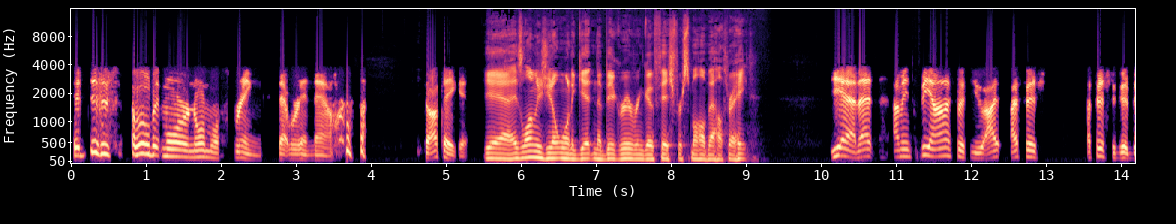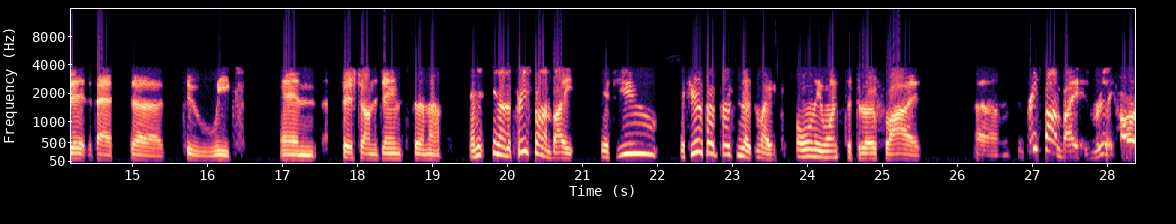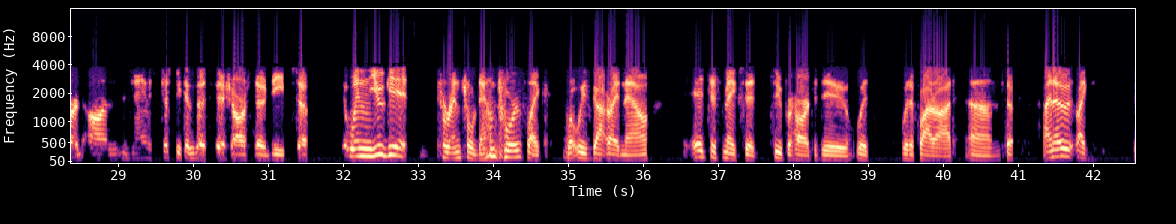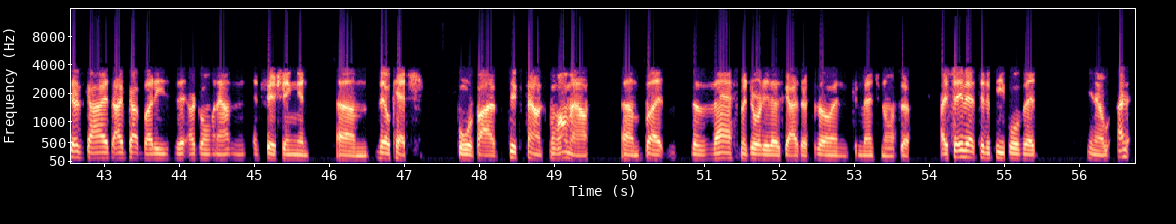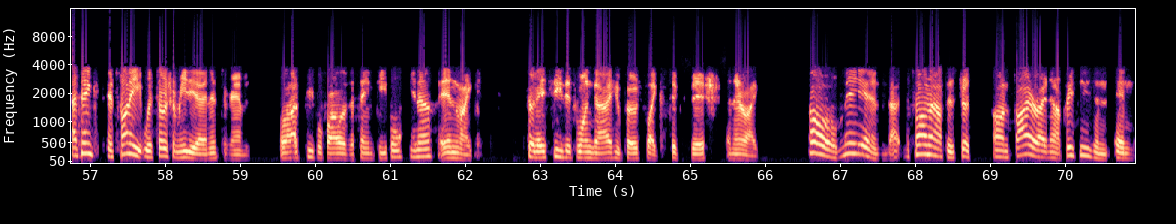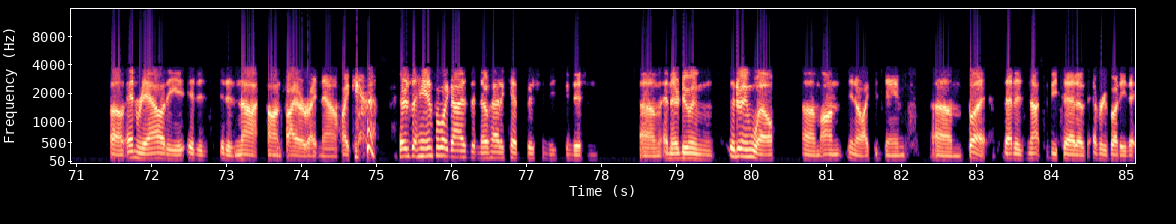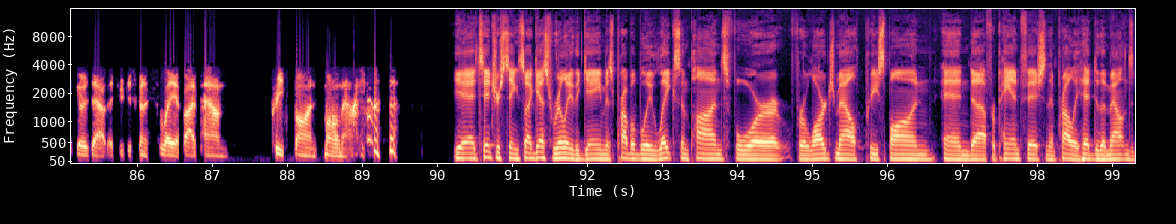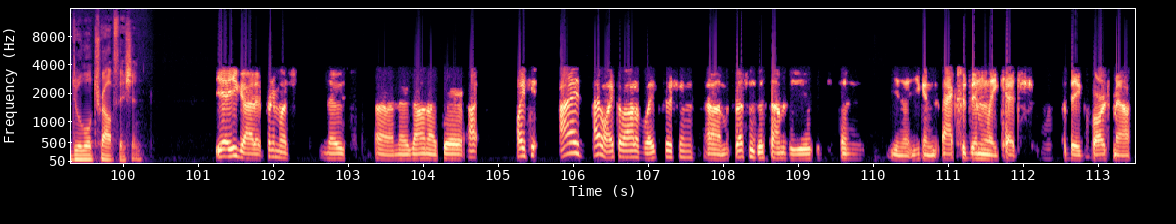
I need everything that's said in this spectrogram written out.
it, this is a little bit more normal spring that we're in now. so I'll take it. Yeah, as long as you don't want to get in a big river and go fish for smallmouth, right? Yeah, that. I mean, to be honest with you, I I fished I fished a good bit the past uh, two weeks, and fished on the James fair amount. And you know, the pre-spawn bite. If you if you're the person that like only wants to throw flies, um, the pre-spawn bite is really hard on the James just because those fish are so deep. So when you get torrential downpours like what we've got right now, it just makes it super hard to do with with a fly rod. Um, so I know like there's guys I've got buddies that are going out and, and fishing and um, they'll catch four, five, six pound smallmouth, um, but the vast majority of those guys are throwing conventional. So I say that to the people that you know. I, I think it's funny with social media and Instagram. A lot of people follow the same people, you know, and like so they see this one guy who posts like six fish, and they're like, "Oh man, that, smallmouth is just on fire right now, preseason." And uh, in reality, it is it is not on fire right now. Like there's a handful of guys that know how to catch fish in these conditions, um, and they're doing they're doing well um, on you know like the James. Um, but that is not to be said of everybody that goes out that you're just going to slay a five pound pre spawn smallmouth. Yeah, it's interesting. So I guess really the game is probably lakes and ponds for for largemouth pre-spawn and uh, for panfish, and then probably head to the mountains and do a little trout fishing. Yeah, you got it. Pretty much nose uh, nose on right there. I like I I like a lot of lake fishing, um, especially this time of the year. You can you know you can accidentally catch a big largemouth,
